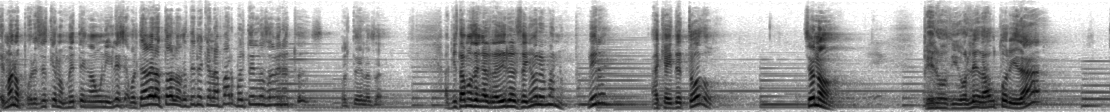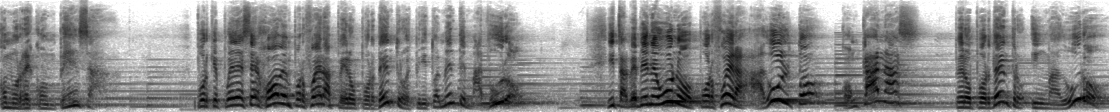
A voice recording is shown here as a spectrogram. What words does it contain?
hermano, por eso es que nos meten a una iglesia. Voltea a ver a todos los que tienen que la par, volteenlos a ver a todos. Volteenlos a Aquí estamos en el redil del Señor, hermano. Mire, aquí hay de todo. ¿Sí o no? Pero Dios le da autoridad como recompensa. Porque puede ser joven por fuera, pero por dentro, espiritualmente, maduro. Y tal vez viene uno por fuera, adulto, con canas, pero por dentro, inmaduro.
